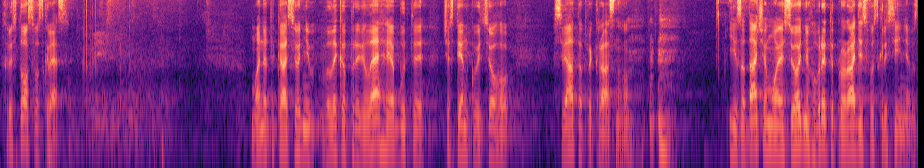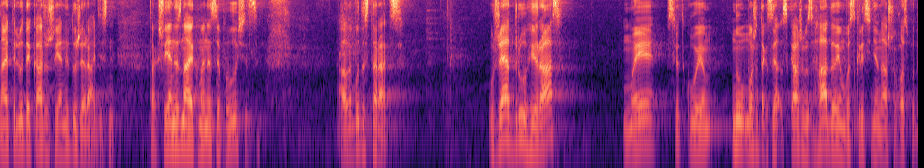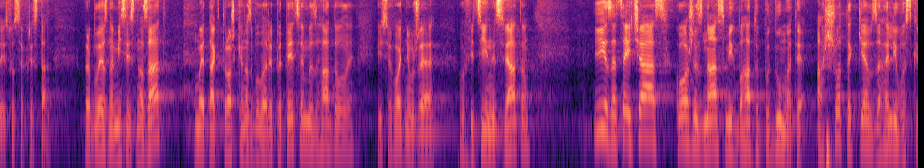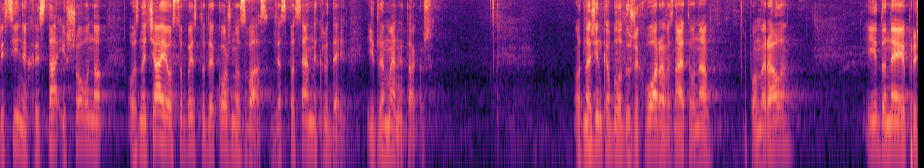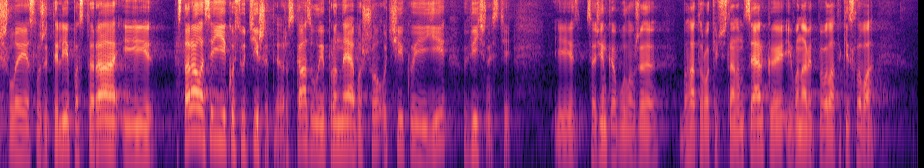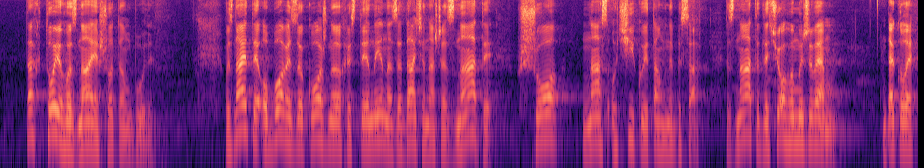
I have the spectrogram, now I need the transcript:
Христос Воскрес! У мене така сьогодні велика привілегія бути частинкою цього свята прекрасного. І задача моя сьогодні говорити про радість Воскресіння. Ви знаєте, люди кажуть, що я не дуже радісний. Так що я не знаю, як в мене це вийде. Але буду старатися. Уже другий раз ми святкуємо, ну, можна так скажемо, згадуємо Воскресіння нашого Господа Ісуса Христа. Приблизно місяць назад ми так трошки у нас була репетиція, ми згадували, і сьогодні вже офіційне свято. І за цей час кожен з нас міг багато подумати, а що таке взагалі Воскресіння Христа і що воно означає особисто для кожного з вас, для спасенних людей, і для мене також. Одна жінка була дуже хвора, ви знаєте, вона помирала. І до неї прийшли служителі, пастора, і старалися її якось утішити, розказували їй про небо, що очікує її в вічності. І ця жінка була вже багато років членом церкви, і вона відповіла такі слова: Та хто його знає, що там буде? Ви знаєте, обов'язок кожного християнина, задача наша знати, що нас очікує там в небесах, знати, для чого ми живемо. Деколи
